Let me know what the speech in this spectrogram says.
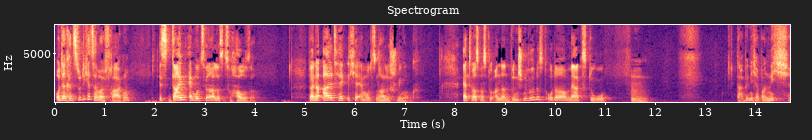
Und dann kannst du dich jetzt einmal fragen, ist dein emotionales Zuhause, deine alltägliche emotionale Schwingung etwas, was du anderen wünschen würdest oder merkst du, hm, da bin ich aber nicht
